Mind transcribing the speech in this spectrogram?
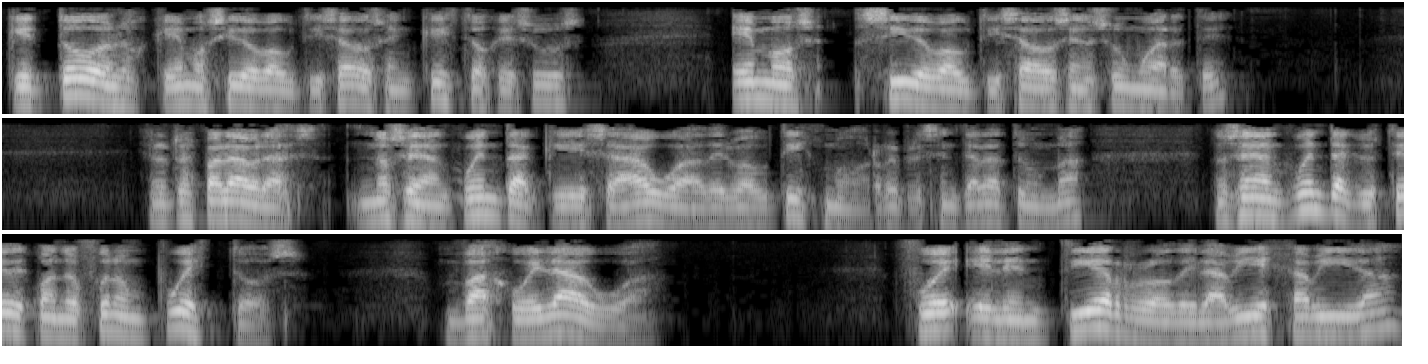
que todos los que hemos sido bautizados en Cristo Jesús, hemos sido bautizados en su muerte? En otras palabras, ¿no se dan cuenta que esa agua del bautismo representa la tumba? ¿No se dan cuenta que ustedes cuando fueron puestos bajo el agua fue el entierro de la vieja vida,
